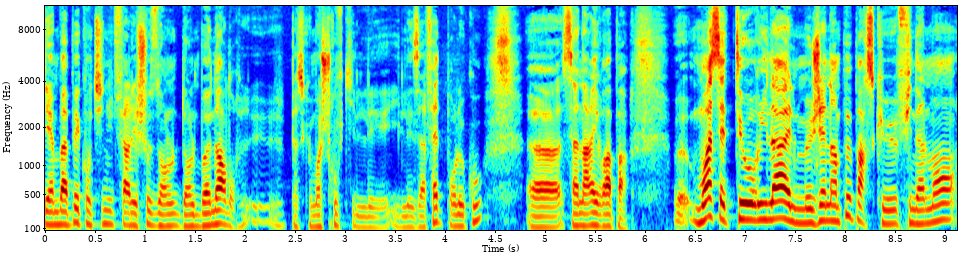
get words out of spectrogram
Mbappé continue de faire les choses dans, le bon ordre, euh, parce que moi je trouve qu'il les, a faites pour le coup, euh, ça n'arrivera pas. Euh, moi, cette théorie-là, elle me gêne un peu parce que finalement,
